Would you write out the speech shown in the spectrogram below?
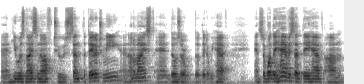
and he was nice enough to send the data to me anonymized, and those are the data we have. And so what they have is that they have um,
